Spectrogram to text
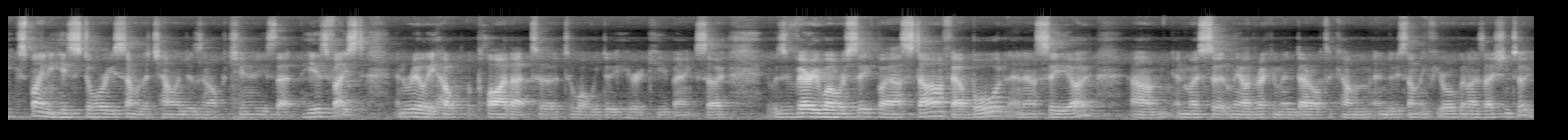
explaining his story, some of the challenges and opportunities that he has faced, and really helped apply that to, to what we do here at QBank. So it was very well received by our staff, our board, and our CEO. Um, and most certainly, I'd recommend Daryl to come and do something for your organisation too.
